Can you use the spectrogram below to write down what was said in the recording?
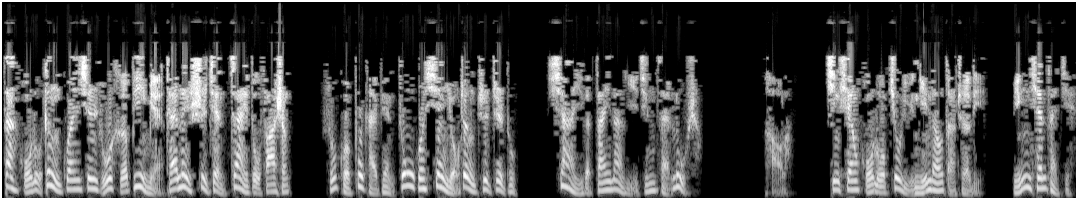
但葫芦更关心如何避免该类事件再度发生。如果不改变中国现有政治制度，下一个灾难已经在路上。好了，今天葫芦就与您聊到这里，明天再见。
